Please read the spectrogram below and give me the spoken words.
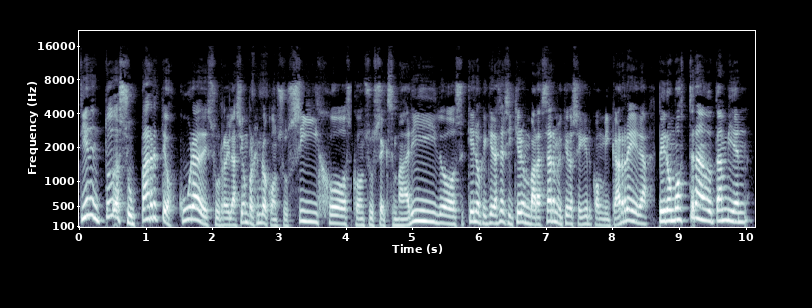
tienen toda su parte oscura de su relación, por ejemplo, con sus hijos, con sus exmaridos, qué es lo que quiere hacer, si quiero embarazarme, quiero seguir con mi carrera, pero mostrado también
